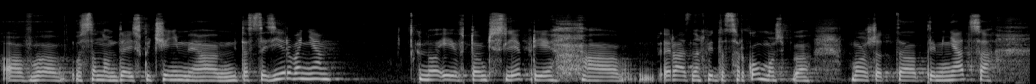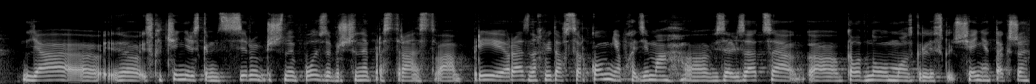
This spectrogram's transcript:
а, в основном для исключения метастазирования, но и в том числе при а, разных видах сарком может, может а, применяться для э, исключения метастазирования брюшной полости за брюшное пространство. При разных видах сарком необходима а, визуализация головного мозга для исключения также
